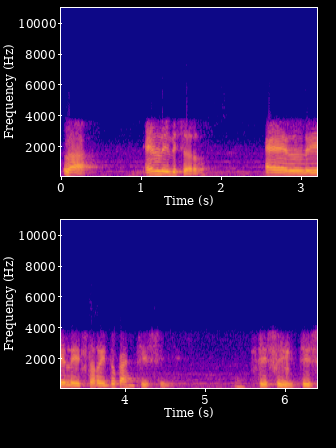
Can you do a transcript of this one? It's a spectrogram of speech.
Lah, Eliezer, Eliezer itu kan GC. GC, GC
